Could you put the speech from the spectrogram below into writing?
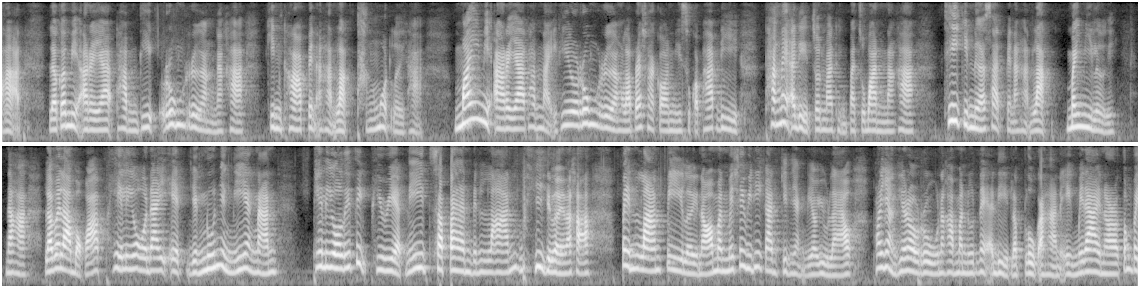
ลาด แล้วก็มีอารยธรรมที่รุ่งเรืองนะคะ กินคาร์บเป็นอาหารหลักทั้งหมดเลยค่ะ ไม่มีอารยธรรมไหนที่รุ่งเรืองและประชากรมีสุขภาพดี ทั้งในอดีตจนมาถึงปัจจุบันนะคะ ที่กินเนื้อสัตว์เป็นอาหารหลักไม่มีเลยนะคะ แล้วเวลาบอกว่าเพลีโอไดเอทอย่างนู้นอย่างนี้อย่างนั้น Paleolithic period นี่สแปนเป็นล้านปีเลยนะคะ เป็นล้านปีเลยเนาะมันไม่ใช่วิธีการกินอย่างเดียวอยู่แล้ว เพราะอย่างที่เรารู้นะคะ มนุษย์ในอดีตเราปลูกอาหารเองไม่ได้เนาะเราต้องไป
